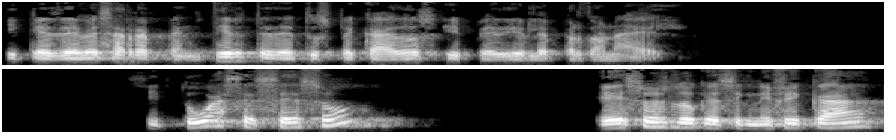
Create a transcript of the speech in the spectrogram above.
y que debes arrepentirte de tus pecados y pedirle perdón a Él. Si tú haces eso, eso es lo que significa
